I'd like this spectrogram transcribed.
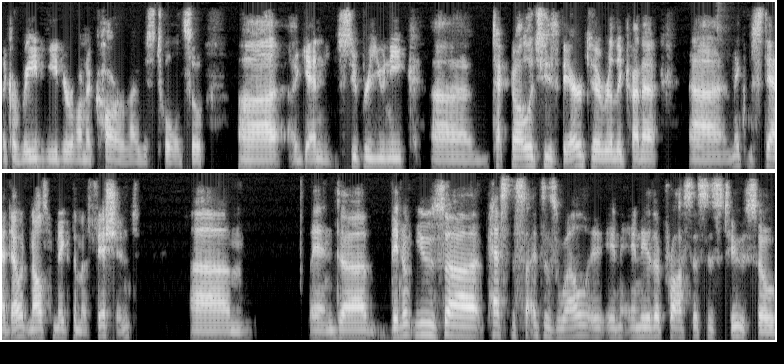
like a radiator on a car. I was told. So uh, again, super unique uh, technologies there to really kind of uh, make them stand out and also make them efficient. Um, and uh, they don't use uh, pesticides as well in, any other processes too. So,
